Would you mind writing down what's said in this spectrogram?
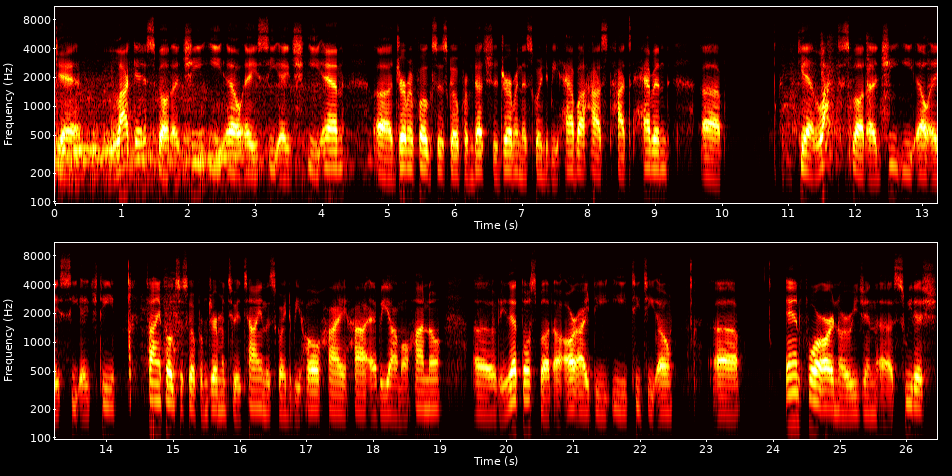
gelake, spelled a G E L A C H E N. Uh, German folks, let's go from Dutch to German. That's going to be hava, hast, hat, havend. Uh, Gelacht, spelled G E L A C H T. Italian folks, let's go from German to Italian. This is going to be ho, hi, ha, abbiamo, hanno uh, spelled uh, R I D E T T O. Uh, and for our Norwegian, uh, Swedish,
